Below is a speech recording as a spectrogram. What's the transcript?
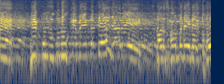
ਐ ਵੀ ਭੂਤ ਨੂੰ ਕਿਵੇਂ ਕੱਢਿਆ ਜਾਵੇ। ਪਰ ਸਾਹਮਣੇ ਵੇਖੋ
